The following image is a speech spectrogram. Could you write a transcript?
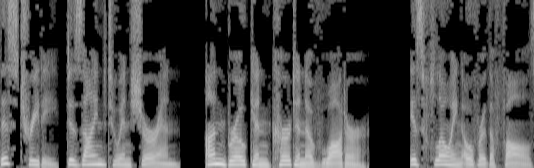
This treaty, designed to ensure an unbroken curtain of water is flowing over the falls,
